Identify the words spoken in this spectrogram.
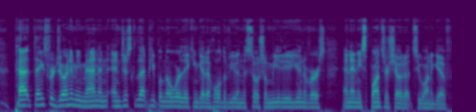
Pat, thanks for joining me, man, and and just let people know where they can get a hold of you in the social media universe and any sponsor shoutouts you want to give.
